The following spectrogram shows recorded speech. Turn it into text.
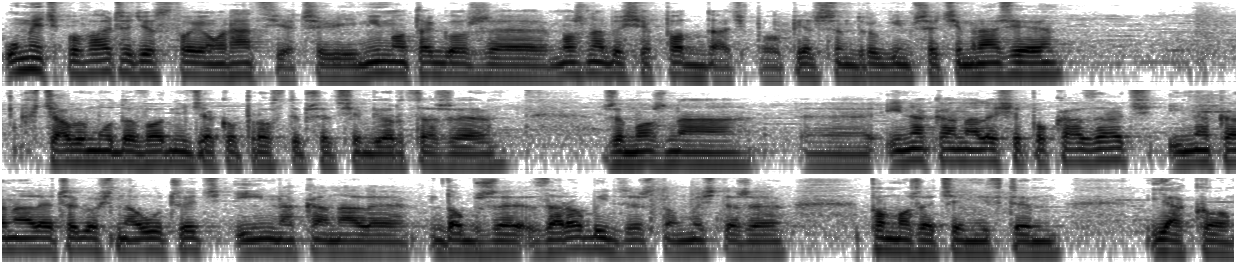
umieć powalczyć o swoją rację, czyli mimo tego, że można by się poddać po pierwszym, drugim, trzecim razie, chciałbym udowodnić jako prosty przedsiębiorca, że, że można e, i na kanale się pokazać, i na kanale czegoś nauczyć, i na kanale dobrze zarobić. Zresztą myślę, że pomożecie mi w tym jako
